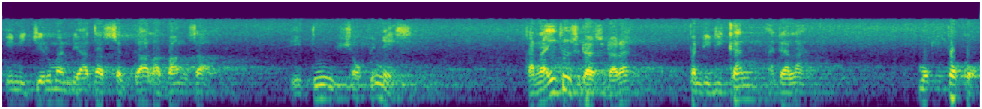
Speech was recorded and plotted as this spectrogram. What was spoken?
Ini Jerman di atas segala bangsa. Itu chauvinis karena itu saudara-saudara pendidikan adalah pokok.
